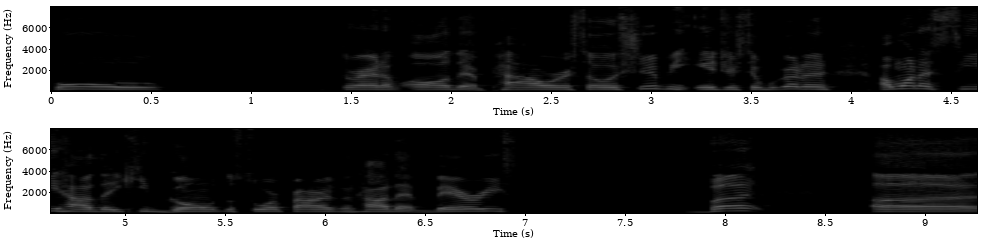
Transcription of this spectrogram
full thread of all their powers. So it should be interesting. We're gonna I want to see how they keep going with the sword powers and how that varies. But uh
